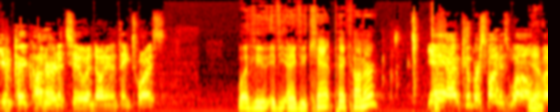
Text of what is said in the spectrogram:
you pick Hunter at a two and don't even think twice. Well, if you if you and if you can't pick Hunter, Yeah, yeah Cooper's fine as well. Yeah. But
